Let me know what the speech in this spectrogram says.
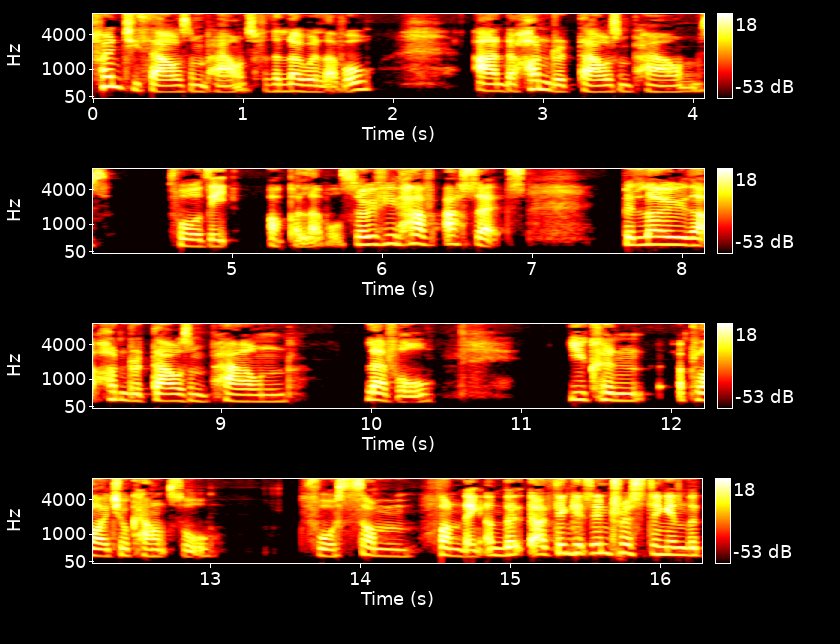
£20,000 for the lower level and £100,000 for the upper level. So if you have assets below that £100,000 level, you can apply to your council for some funding. And the, I think it's interesting in the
